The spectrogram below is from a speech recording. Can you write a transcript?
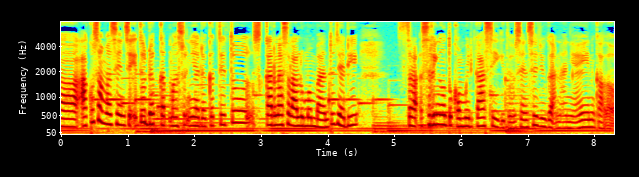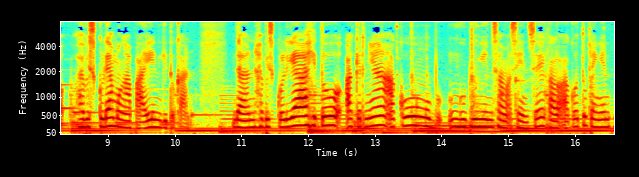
uh, aku sama sensei itu deket maksudnya deket itu karena selalu membantu jadi sering untuk komunikasi gitu. Sensei juga nanyain kalau habis kuliah mau ngapain gitu kan dan habis kuliah itu akhirnya aku ngubungin sama sensei kalau aku tuh pengen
